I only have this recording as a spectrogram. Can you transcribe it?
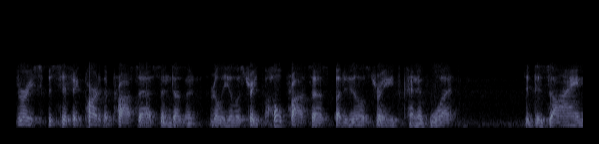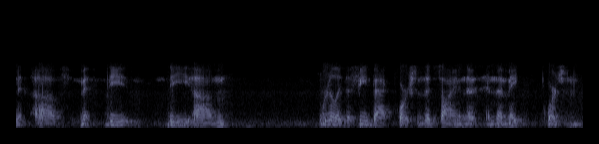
very specific part of the process and doesn't really illustrate the whole process, but it illustrates kind of what the design of the the um, really the feedback portion of the design and the, and the make portion.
